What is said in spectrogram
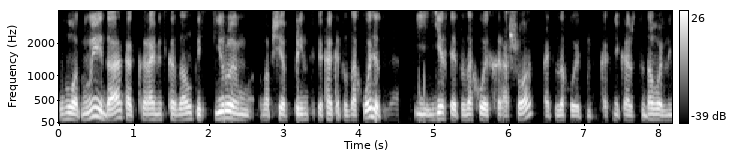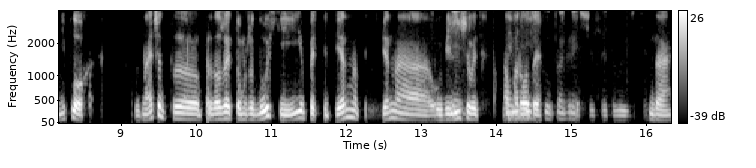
Вот, ну и да, как Рами сказал, тестируем вообще, в принципе, как это заходит. Да. И если это заходит хорошо, а это заходит, ну, как мне кажется, довольно неплохо, значит, э, продолжать в том же духе и постепенно, постепенно Чтобы увеличивать обороты. прогрессию все это вывести. Да.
